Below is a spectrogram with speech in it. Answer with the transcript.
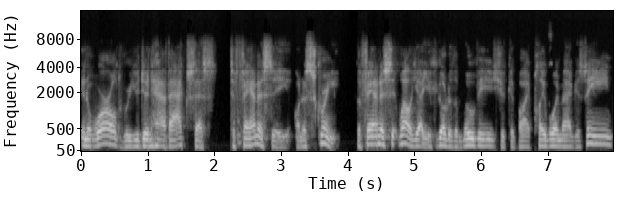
in a world where you didn't have access to fantasy on a screen. The fantasy, well, yeah, you could go to the movies, you could buy Playboy magazine,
